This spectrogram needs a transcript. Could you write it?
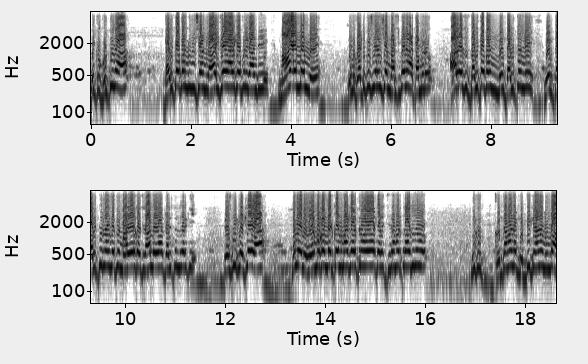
నీకు గుర్తుగా దళిత బంధు విషయంలో ఇదే ఆర్కేపూర్ గాంధీ మా ఎమ్మెల్యే నేను కొట్టిపించిన విషయం మర్చిపోయినా తమ్ముడు? ఆ రోజు దళిత బంధు మేము దళితుల్ని మేము దళితుల్ని అని చెప్పి మా దగ్గరకు వచ్చి రాలేదా దళితుల దగ్గరికి? ప్రెస్ మీట్ పెట్టలేదా? మళ్ళీ ఏ ముఖం పెట్టుకొని మాట్లాడుతున్నావా? దళిత చిన్నమూర్తి రాజు నువ్వు? నీకు కొంతమంది బుద్ధి జ్ఞానం ఉందా?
